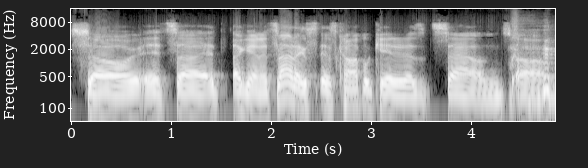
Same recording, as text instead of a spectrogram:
So it's uh it, again, it's not as, as complicated as it sounds. Um,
